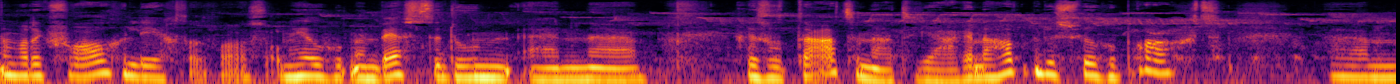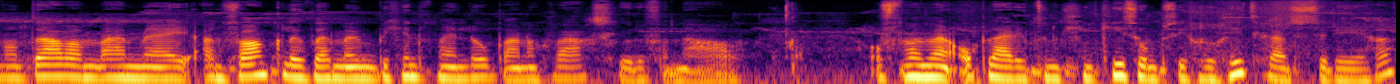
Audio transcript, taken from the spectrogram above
En wat ik vooral geleerd had was om heel goed mijn best te doen en resultaten na te jagen. En dat had me dus veel gebracht. Um, want daar waar mij aanvankelijk bij mijn begin van mijn loopbaan nog waarschuwde van nou, of met mijn opleiding toen ik ging kiezen om psychologie te gaan studeren.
